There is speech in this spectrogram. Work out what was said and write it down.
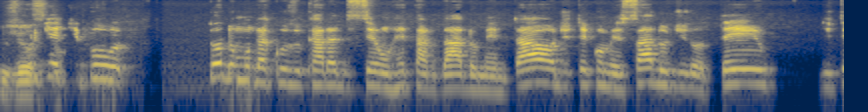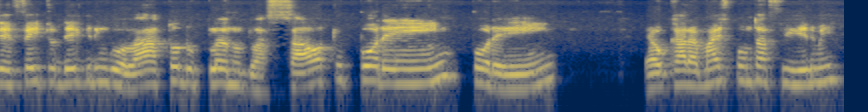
Justo. Porque, tipo, todo mundo acusa o cara de ser um retardado mental, de ter começado o tiroteio, de ter feito degringolar todo o plano do assalto, porém, porém, é o cara mais ponta firme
